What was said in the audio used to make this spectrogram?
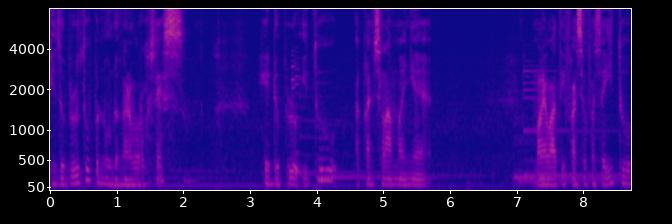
hidup lo tuh penuh dengan proses. Hidup lo itu akan selamanya melewati fase-fase itu.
